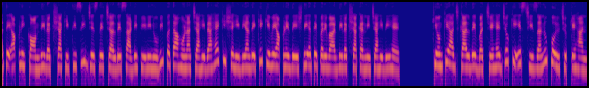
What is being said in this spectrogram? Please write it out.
ਅਤੇ ਆਪਣੀ ਕੌਮ ਦੀ ਰੱਖਿਆ ਕੀਤੀ ਸੀ, ਜਿਸ ਦੇ ਚੱਲਦੇ ਸਾਡੀ ਪੀੜ੍ਹੀ ਨੂੰ ਵੀ ਪਤਾ ਹੋਣਾ ਚਾਹੀਦਾ ਹੈ ਕਿ ਸ਼ਹੀਦੀਆਂ ਦੇ ਕੇ ਕਿਵੇਂ ਆਪਣੇ ਦੇਸ਼ ਦੀ ਅਤੇ ਪਰਿਵਾਰ ਦੀ ਰੱਖਿਆ ਕਰਨੀ ਚਾਹੀਦੀ ਹੈ। ਕਿਉਂਕਿ ਅੱਜ ਕੱਲ ਦੇ ਬੱਚੇ ਹੈ ਜੋ ਕਿ ਇਸ ਚੀਜ਼ਾਂ ਨੂੰ ਭੁੱਲ ਚੁੱਕੇ ਹਨ।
